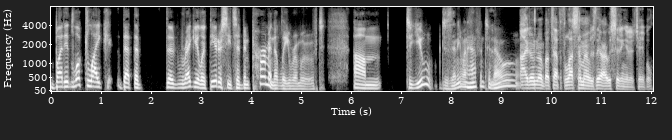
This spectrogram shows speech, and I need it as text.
but it looked like that the the regular theater seats had been permanently removed. Um, do you? Does anyone happen to know? I don't know about that, but the last time I was there, I was sitting at a table.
